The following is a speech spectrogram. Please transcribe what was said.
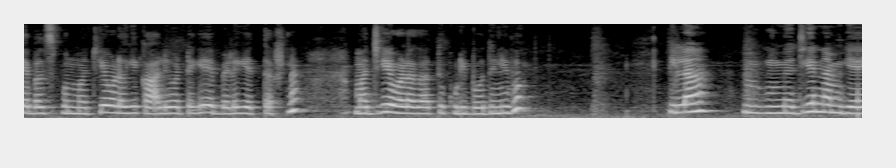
ಟೇಬಲ್ ಸ್ಪೂನ್ ಮಜ್ಜಿಗೆ ಒಳಗೆ ಖಾಲಿ ಹೊಟ್ಟೆಗೆ ಬೆಳಗ್ಗೆ ಎದ್ದ ತಕ್ಷಣ ಮಜ್ಜಿಗೆ ಒಳಗಾತು ಕುಡಿಬೋದು ನೀವು. ಇಲ್ಲ ಮಜ್ಜಿಗೆ ನಮಗೆ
